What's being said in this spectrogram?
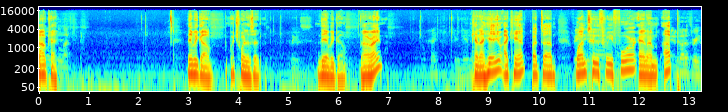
All the way Okay. the there we go. Which one is it? I think it's There we go. All right. okay. Can you hear me? Can I hear you? I can't. But um, one, two, three, four, and I'm up. Go to three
